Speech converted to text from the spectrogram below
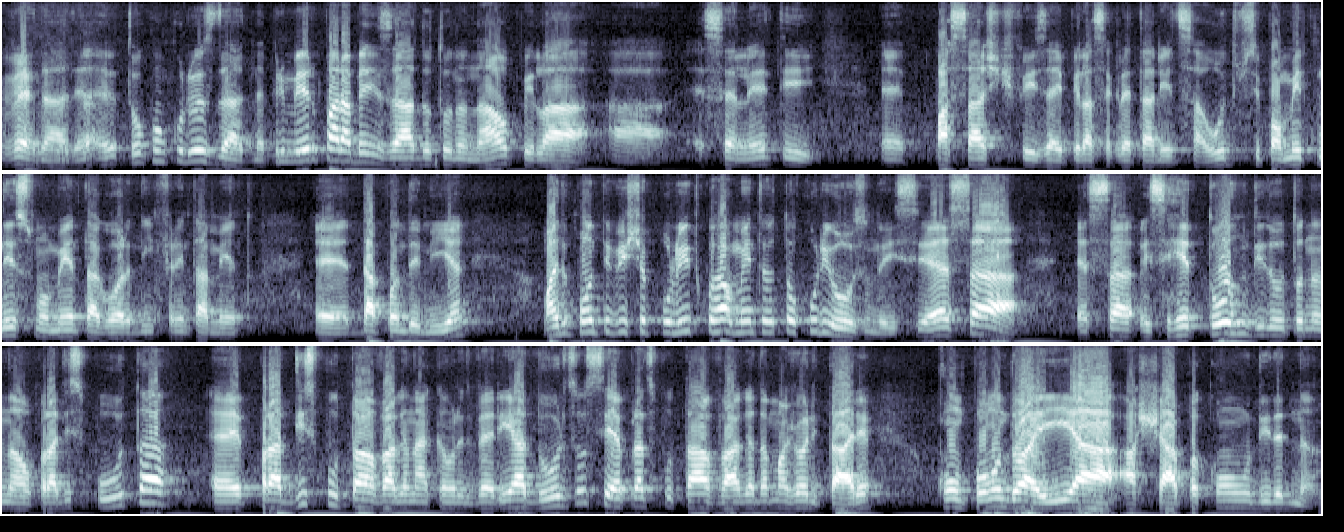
Verdade, eu estou com curiosidade. Né? Primeiro, parabenizar a doutor Nanal pela excelente é, passagem que fez aí pela Secretaria de Saúde, principalmente nesse momento agora de enfrentamento é, da pandemia. Mas do ponto de vista político, realmente eu estou curioso, Ney, se essa, essa, esse retorno de doutor Nanal para a disputa é para disputar uma vaga na Câmara de Vereadores ou se é para disputar a vaga da majoritária, compondo aí a, a chapa com o Dida Dinan.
